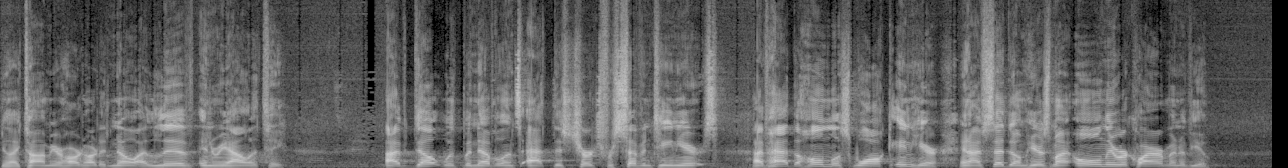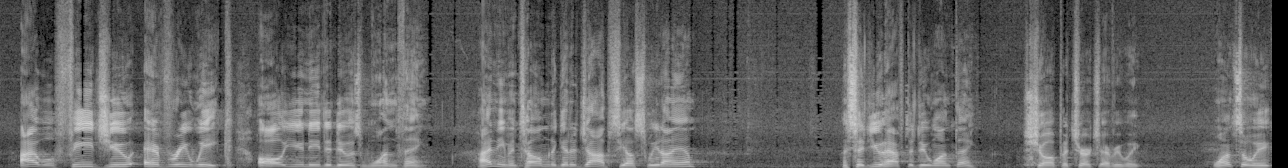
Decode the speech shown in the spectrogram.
You're like, Tom, you're hard hearted. No, I live in reality. I've dealt with benevolence at this church for 17 years. I've had the homeless walk in here, and I've said to them, Here's my only requirement of you I will feed you every week. All you need to do is one thing. I didn't even tell them to get a job. See how sweet I am? I said, You have to do one thing show up at church every week, once a week,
